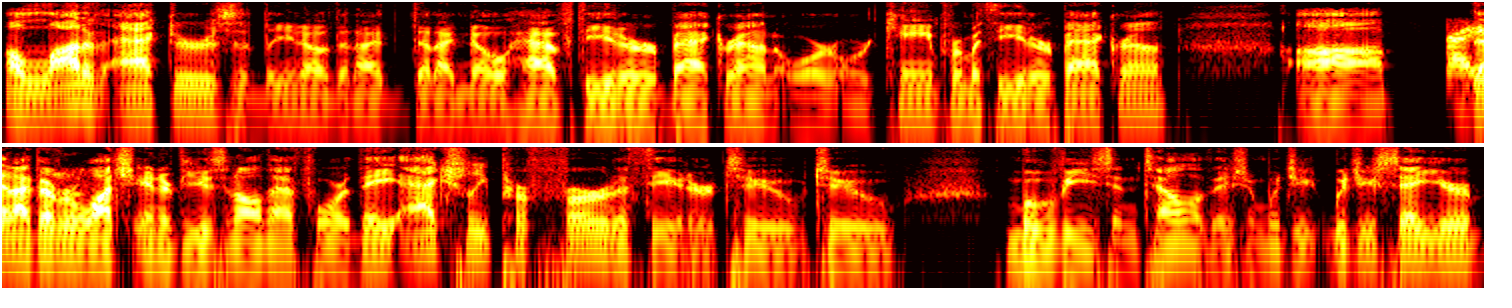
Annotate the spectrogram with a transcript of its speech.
a lot of actors, you know, that I that I know have theater background or or came from a theater background. Uh, Right. that I've ever watched interviews and all that for, they actually prefer the theater to to movies and television. Would you would you say you're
